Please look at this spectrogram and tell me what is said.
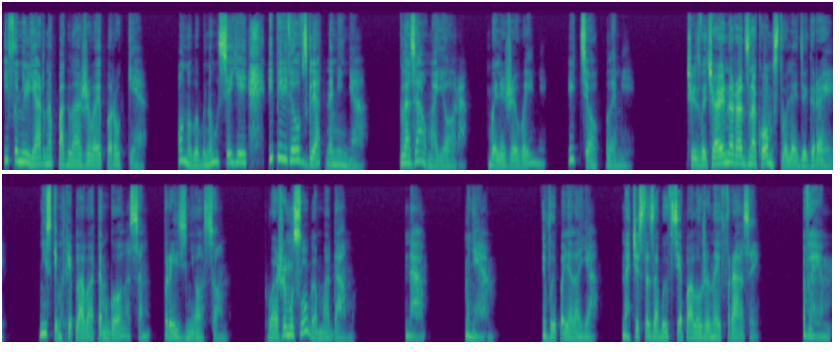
и фамильярно поглаживая по руке. Он улыбнулся ей и перевел взгляд на меня. Глаза у майора были живыми и теплыми. «Чрезвычайно рад знакомству, леди Грей», — низким хрипловатым голосом произнес он. «К вашим услугам, мадам». «Да, мне», — выпалила я, начисто забыв все положенные фразы. «Вы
